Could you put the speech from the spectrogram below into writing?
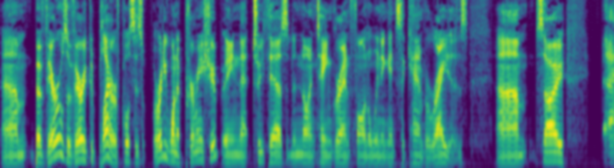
Um, but Verrills a very good player. Of course, has already won a premiership in that 2019 grand final win against the Canberra Raiders. Um, so uh,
